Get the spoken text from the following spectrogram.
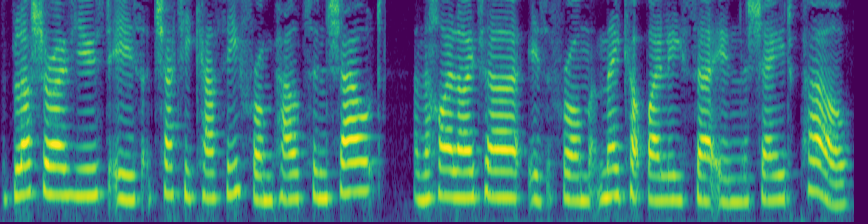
The blusher I've used is Chatty Cathy from and Shout and the highlighter is from Makeup by Lisa in the shade Pearl.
